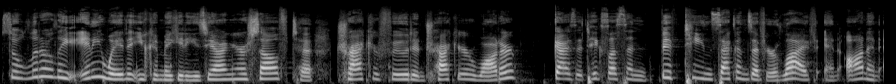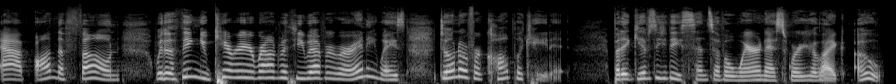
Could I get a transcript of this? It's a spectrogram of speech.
So, literally, any way that you can make it easy on yourself to track your food and track your water. Guys, it takes less than 15 seconds of your life and on an app, on the phone, with a thing you carry around with you everywhere, anyways. Don't overcomplicate it. But it gives you the sense of awareness where you're like, oh,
